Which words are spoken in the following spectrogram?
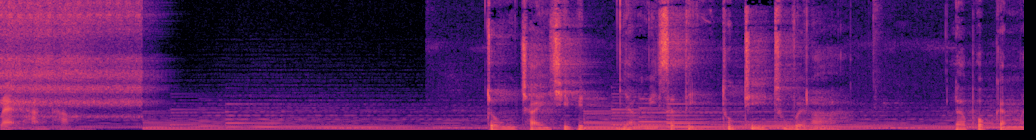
และทางธรรม จงใช้ชีวิตอย่างมีสติทุกที่ทุกเวลา แล้วพบกันใหม่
